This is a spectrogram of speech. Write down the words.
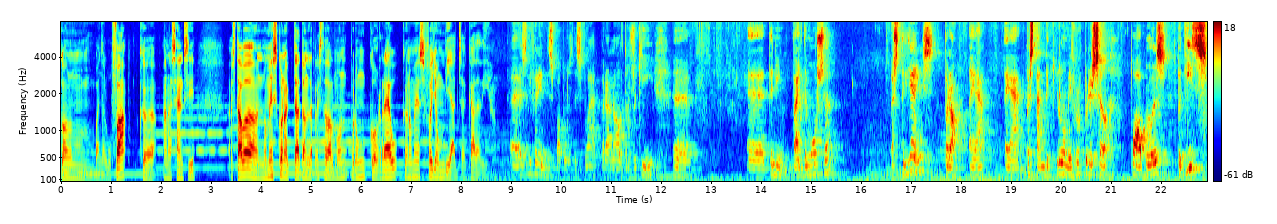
com Banyalbufar, que, en essència, estava només connectat amb la resta del món per un correu que només feia un viatge cada dia. Eh, és diferent dels pobles d'Esplà, però nosaltres aquí eh, eh, tenim Vall de Mossa, Estellenys, però hi ha, hi ha bastant de quilòmetres per ser pobles petits.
